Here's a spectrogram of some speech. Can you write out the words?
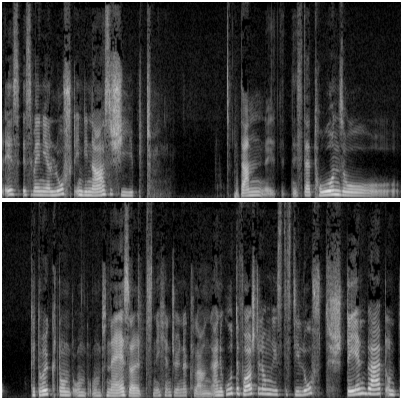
ist, ist, wenn ihr Luft in die Nase schiebt. Dann ist der Ton so gedrückt und, und, und näselt, nicht ein schöner Klang. Eine gute Vorstellung ist, dass die Luft stehen bleibt und,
